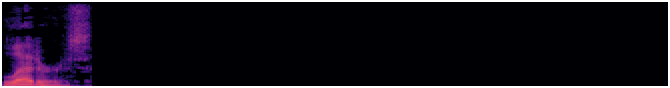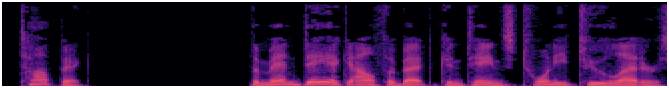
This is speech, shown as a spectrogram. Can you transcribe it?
Letters the Mandaic alphabet contains 22 letters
